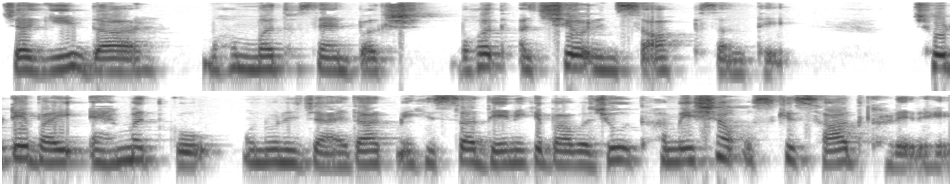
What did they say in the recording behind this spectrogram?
جاگیردار محمد حسین بخش بہت اچھے اور انصاف پسند تھے۔ چھوٹے بھائی احمد کو انہوں نے جائیداد میں حصہ دینے کے باوجود ہمیشہ اس کے ساتھ کھڑے رہے۔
